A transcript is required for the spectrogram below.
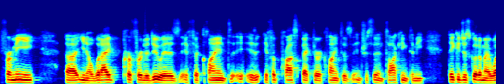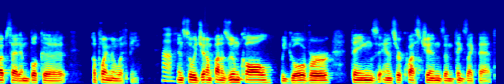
for me uh, you know what i prefer to do is if a client if a prospect or a client is interested in talking to me they could just go to my website and book a appointment with me Huh. And so we jump on a Zoom call, we go over things, answer questions, and things like that.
